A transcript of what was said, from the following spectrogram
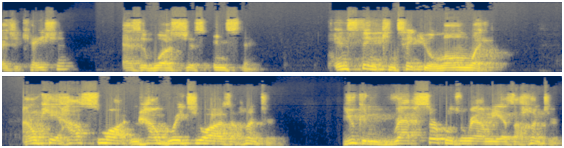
education as it was just instinct. Instinct can take you a long way. I don't care how smart and how great you are as a hunter you can wrap circles around me as a hunter.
